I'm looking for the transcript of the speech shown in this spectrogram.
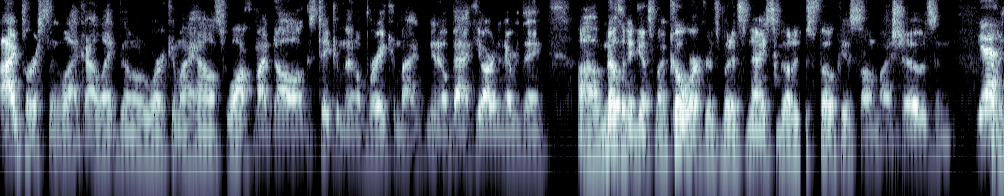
I personally like. I like being able to work in my house, walk my dogs, take a mental break in my you know backyard and everything. Um, nothing against my coworkers, but it's nice to be able to just focus on my shows and yeah.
